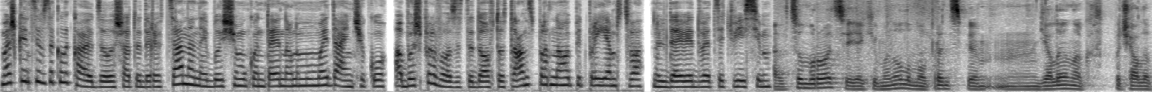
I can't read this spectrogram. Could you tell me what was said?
Мешканців закликають залишати деревця на найближчому контейнерному майданчику або ж привозити до автотранспортного підприємства 0928. В цьому році, як і в минулому, в принципі, ялинок почали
